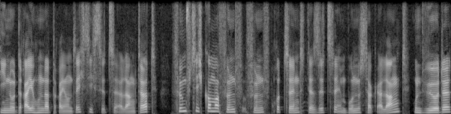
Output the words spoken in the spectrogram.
die nur 363 Sitze erlangt hat, 50,55 Prozent der Sitze im Bundestag erlangt und würde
